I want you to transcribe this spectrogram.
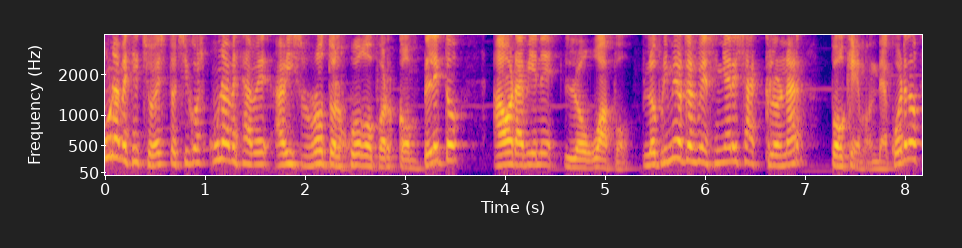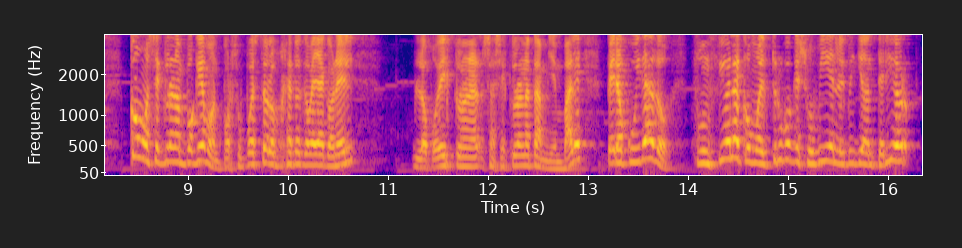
una vez hecho esto, chicos, una vez habéis roto el juego por completo, ahora viene lo guapo. Lo primero que os voy a enseñar es a clonar Pokémon, ¿de acuerdo? ¿Cómo se clonan Pokémon? Por supuesto, el objeto que vaya con él lo podéis clonar, o sea, se clona también, ¿vale? Pero cuidado, funciona como el truco que subí en el vídeo anterior,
